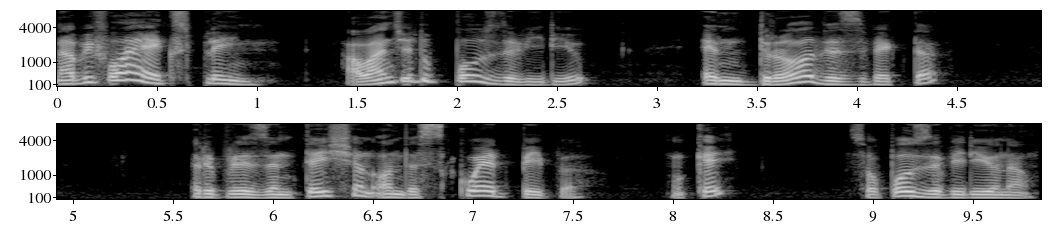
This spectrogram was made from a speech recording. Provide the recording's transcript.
Now before I explain, I want you to pause the video and draw this vector representation on the squared paper. Okay? So pause the video now.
